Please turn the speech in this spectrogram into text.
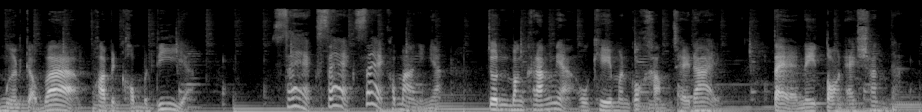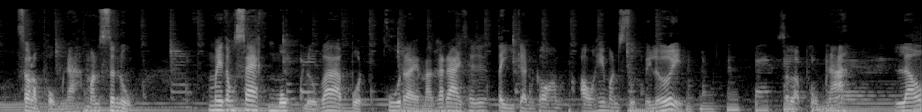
เหมือนกับว่าความเป็น comedy อะแทรกแทรกแทรกเข้ามาอย่างเงี้ยจนบางครั้งเนี่ยโอเคมันก็ขำใช้ได้ แต่ในตอนแอคชั่นนะสำหรับผมนะ มันสนุกไม่ต้องแทรกมุกหรือว่าบทพูดอะไรมาก็ได้ถ้าจะตีกันก็เอาให้มันสุดไปเลยสำหรับผมนะ แล้ว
